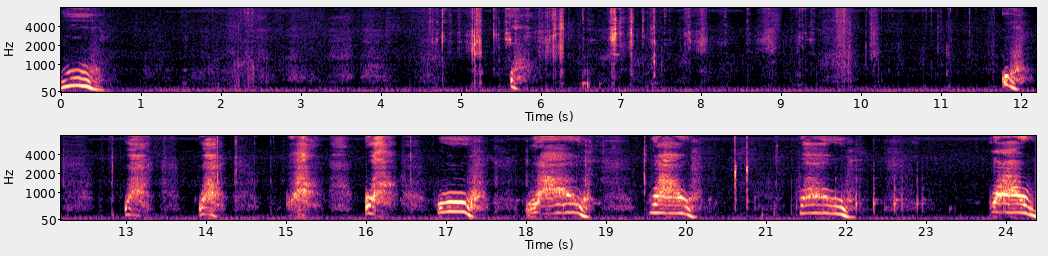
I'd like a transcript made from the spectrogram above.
Ooh. Oh. Ooh. Wow. Wow. Wow. Ooh. Ooh, yo. Wow. 와우. 와우.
